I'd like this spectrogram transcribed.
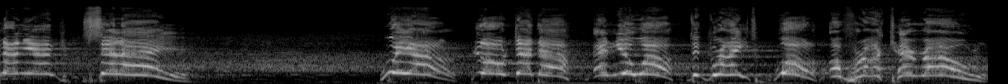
Nanyang City! We are Lordede and you are the great wall of rock and roll!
